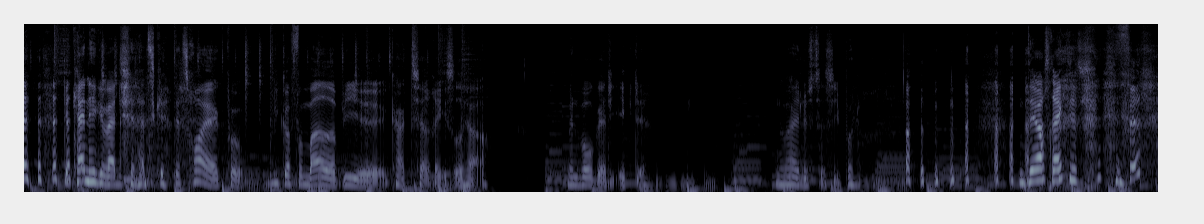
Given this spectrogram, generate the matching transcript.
det kan ikke være det sjællandske. det tror jeg ikke på. Vi går for meget op i øh, karakterræset her. Men hvor gør de ikke det? Nu har jeg lyst til at sige på Det er også rigtigt. Fedt.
